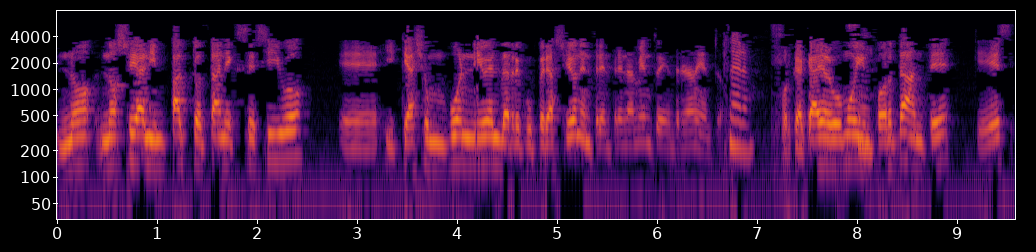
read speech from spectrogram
no, no sea el impacto tan excesivo eh, y que haya un buen nivel de recuperación entre entrenamiento y entrenamiento. Claro. Porque acá hay algo muy importante que es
